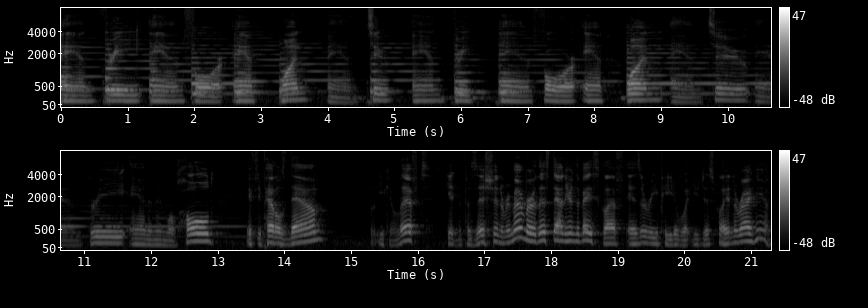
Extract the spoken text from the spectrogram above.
and 3 and 4 and 1 and 2 and 3 and 4 and 1 and 2 and 3 and, and then we'll hold. If your pedal's down, you can lift, get into position. And remember, this down here in the bass clef is a repeat of what you just played in the right hand.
